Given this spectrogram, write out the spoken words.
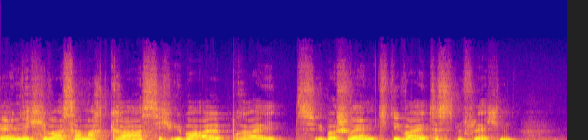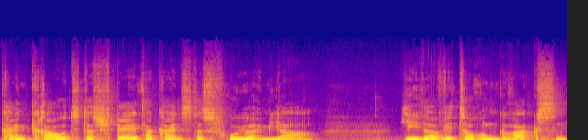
Ähnlich Wasser macht Gras sich überall breit, überschwemmt die weitesten Flächen. Kein Kraut, das später, keins, das früher im Jahr. Jeder Witterung gewachsen.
